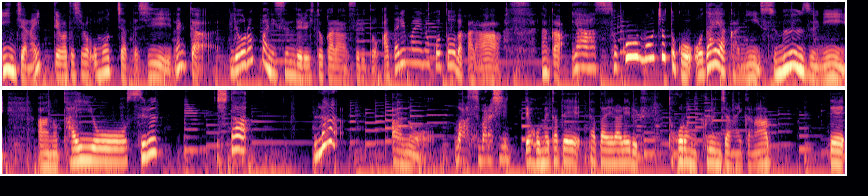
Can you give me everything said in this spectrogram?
いいんじゃないって私は思っちゃったしなんかヨーロッパに住んでる人からすると当たり前のことだからなんかいやそこをもうちょっとこう穏やかにスムーズにあの対応するしたらあのわ素晴らしいって褒めたてたたえられるところに来るんじゃないかなって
